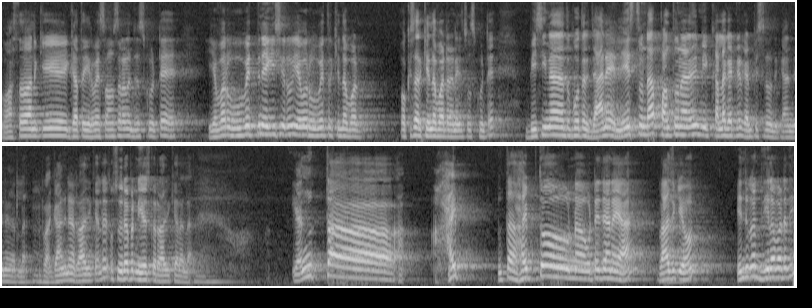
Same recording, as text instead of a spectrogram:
వాస్తవానికి గత ఇరవై సంవత్సరాలను చూసుకుంటే ఎవరు ఊవెత్తిన ఎగిసిరు ఎవరు ఊవెత్తిన కింద పడ ఒకసారి కింద పడ్డారు అనేది చూసుకుంటే బీసీనాథ్ నాదంత పోతుంది జానే లేస్తుండా పంతున్నా అనేది మీకు కళ్ళ కట్టినట్టు కనిపిస్తుంది గాంధీనగర్లో గాంధీనగర్ రాజకీయాల్లో సూర్యాపేట నియోజకవర్గ రాజకీయాలలో. ఎంత హైప్ ఇంత హైప్తో ఉన్న ఒట్టేజానయ్య రాజకీయం ఎందుకంటే నిలబడది?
